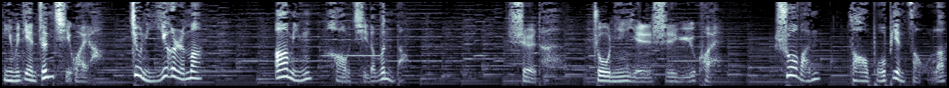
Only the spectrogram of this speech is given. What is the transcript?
你们店真奇怪呀，就你一个人吗？阿明好奇的问道。是的，祝您饮食愉快。说完，老伯便走了。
